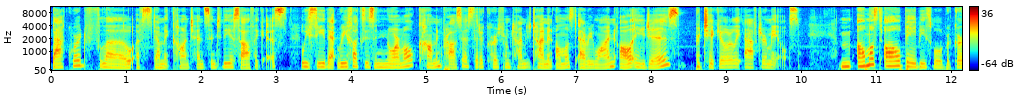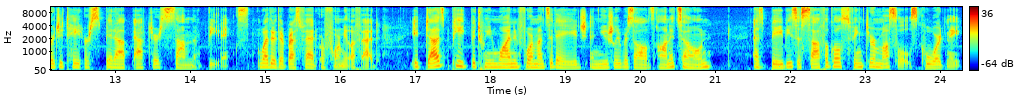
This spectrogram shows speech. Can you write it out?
backward flow of stomach contents into the esophagus. We see that reflux is a normal, common process that occurs from time to time in almost everyone, all ages, particularly after meals. Almost all babies will regurgitate or spit up after some feedings, whether they're breastfed or formula fed. It does peak between one and four months of age and usually resolves on its own as babies' esophageal sphincter muscles coordinate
